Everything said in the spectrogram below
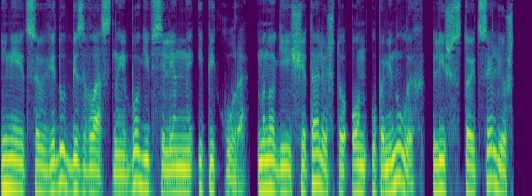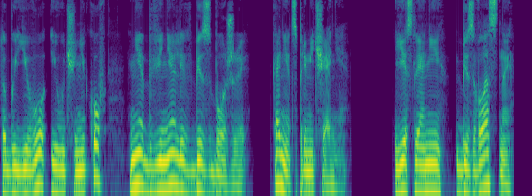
Имеются в виду безвластные боги вселенной Эпикура. Многие считали, что он упомянул их лишь с той целью, чтобы его и учеников не обвиняли в безбожии. Конец примечания. Если они безвластны,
